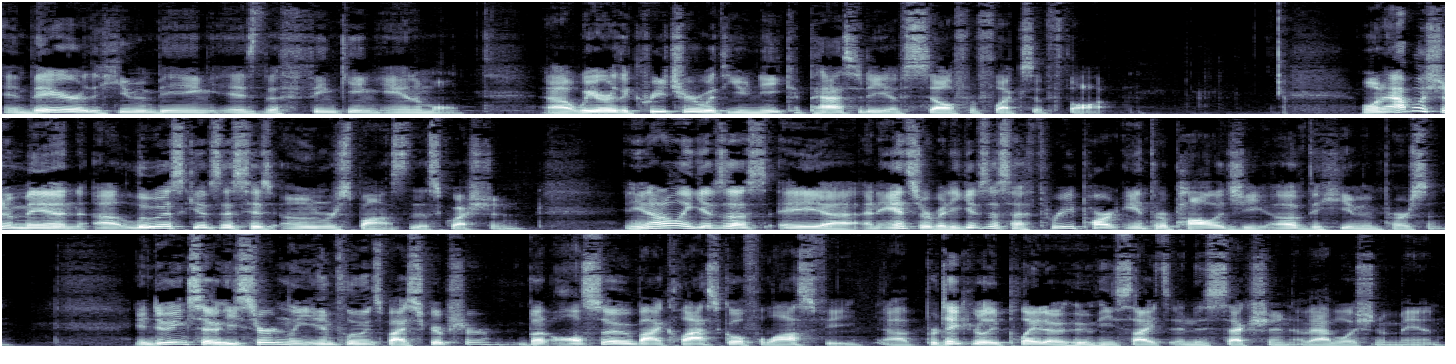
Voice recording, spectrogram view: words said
and there the human being is the thinking animal. Uh, we are the creature with unique capacity of self reflexive thought. Well, in Abolition of Man, uh, Lewis gives us his own response to this question. And he not only gives us a, uh, an answer, but he gives us a three part anthropology of the human person. In doing so, he's certainly influenced by scripture, but also by classical philosophy, uh, particularly Plato, whom he cites in this section of Abolition of Man.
